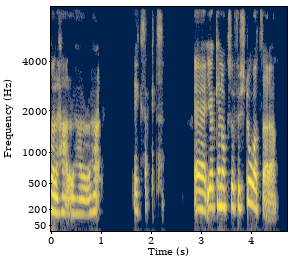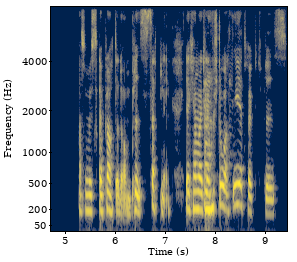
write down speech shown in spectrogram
För det här och det här och det här. Exakt. Eh, jag kan också förstå att så här, alltså vi ska prata om prissättning. Jag kan verkligen Mm. förstå att det är ett högt pris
